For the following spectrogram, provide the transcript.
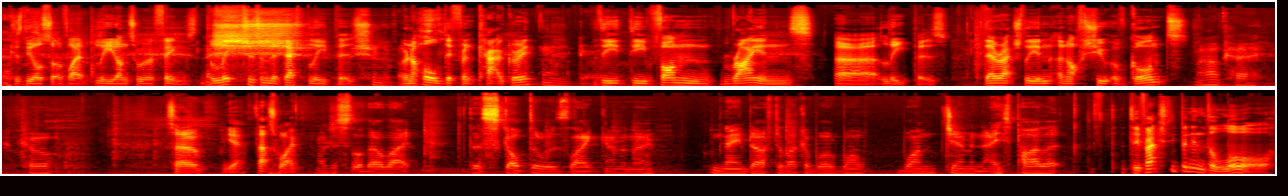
because they all sort of like lead onto other things. The lictors and the death leapers are in a whole different category. Oh my god. The the von Ryan's uh, leapers, they're actually an, an offshoot of gaunts. Okay, cool. So yeah, that's why. I just thought they were like the sculptor was like I don't know, named after like a World War One German ace pilot. They've actually been in the lore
